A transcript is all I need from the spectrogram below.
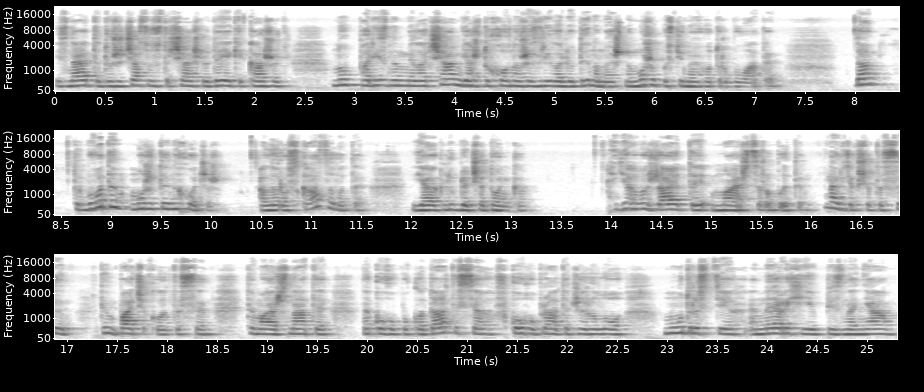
І знаєте, дуже часто зустрічаєш людей, які кажуть: ну, по різним мілочам, я ж духовно вже зріла людина, але я ж не можу постійно його турбувати. Да, турбувати, може, ти не хочеш, але розказувати, як любляча донька, я вважаю, ти маєш це робити, навіть якщо ти син. Тим паче, коли ти син, ти маєш знати, на кого покладатися, в кого брати джерело мудрості, енергії, пізнання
